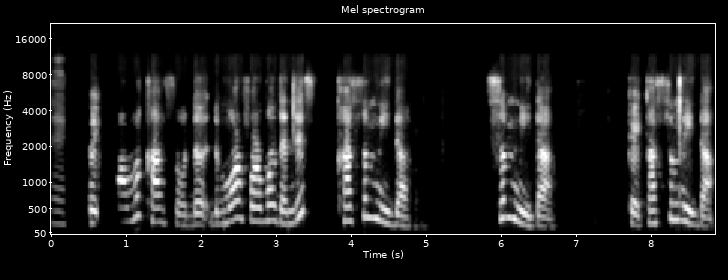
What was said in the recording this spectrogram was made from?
The informal kaso. The, the more formal than this, kasumnida. Sumnida. Okay, kasumnida.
